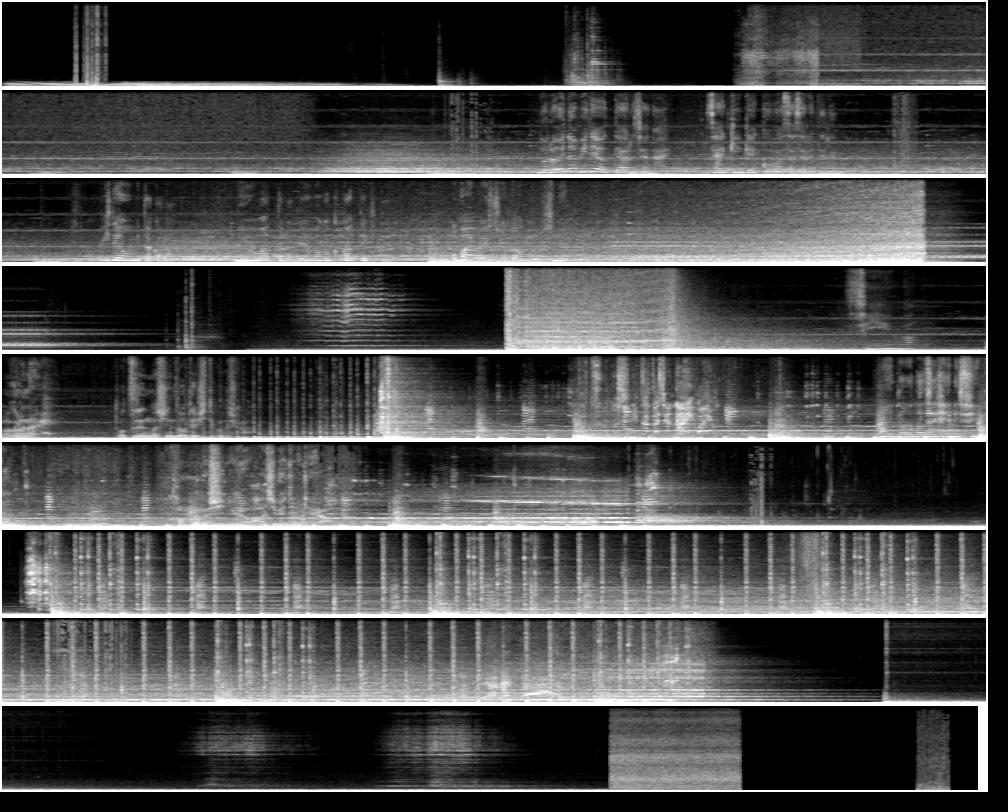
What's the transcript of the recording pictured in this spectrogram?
呪いのビデオってあるじゃない。最近結構噂されてる。ビデオ見たから見終わったら電話がかかってきて。わからない。突然の心臓停止ってことしか？普通の死に方じゃないわよ。みんな同じ日に死んだの。こんな死に顔初めて見たよ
